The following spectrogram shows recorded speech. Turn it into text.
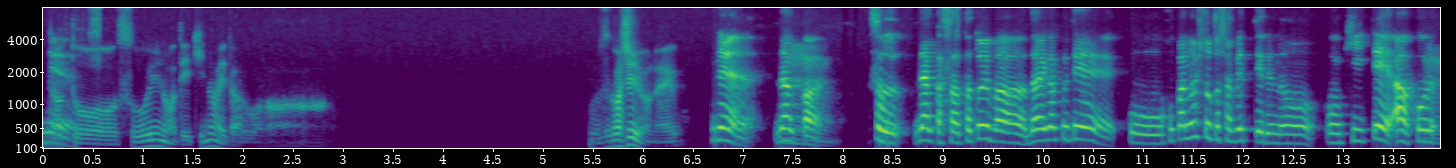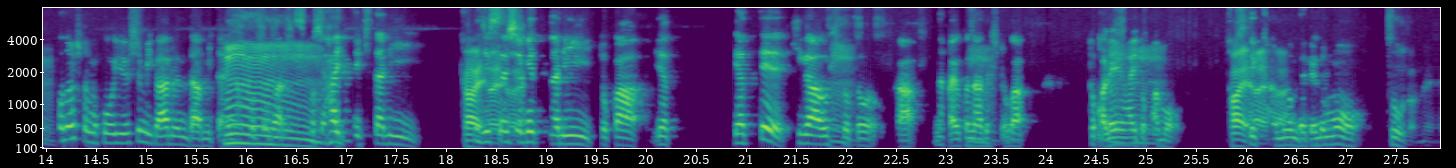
だとそういうのはできないだろうな。難しいよね。ねえ、なんか、そう、なんかさ、例えば大学で、こう、他の人と喋ってるのを聞いて、あ、こ,、うん。この人もこういう趣味があるんだみたいなことが少し入ってきたり、実はい際喋ったりとかややって気が合う人とか、仲良くなる人が、とか恋愛とかもしていくと思うんだけども、そうだね。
